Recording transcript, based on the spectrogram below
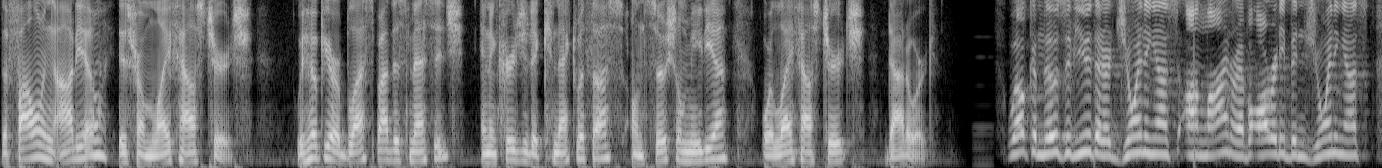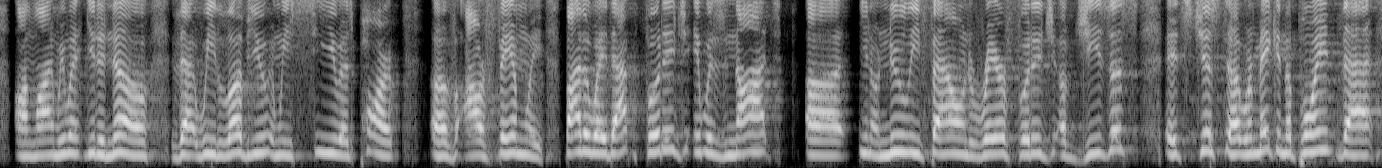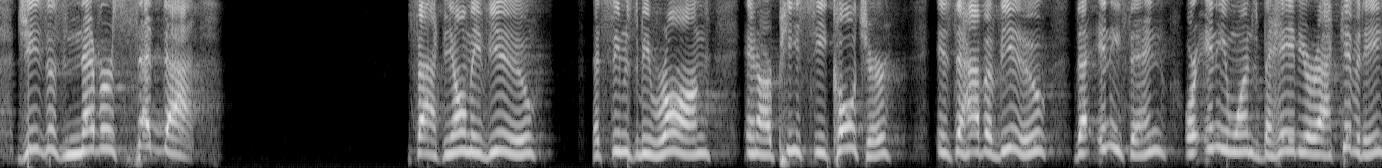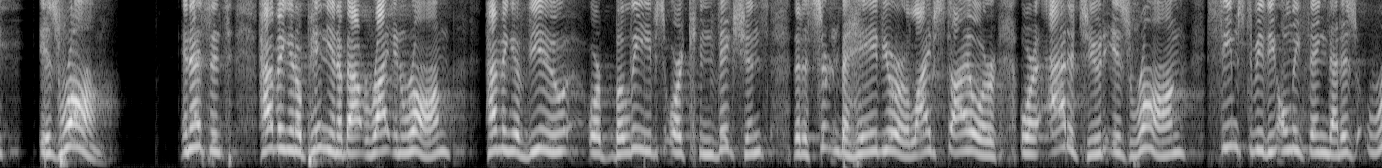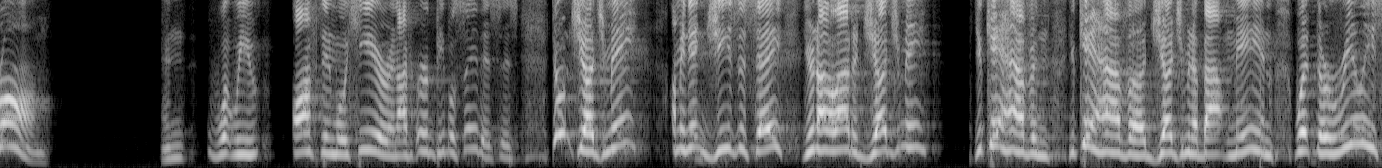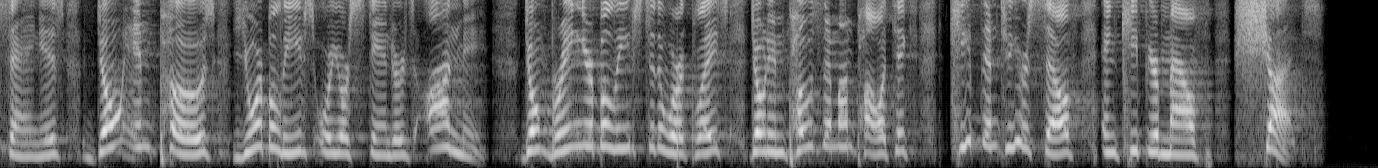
The following audio is from Lifehouse Church. We hope you are blessed by this message and encourage you to connect with us on social media or lifehousechurch.org. Welcome those of you that are joining us online or have already been joining us online. We want you to know that we love you and we see you as part of our family. By the way, that footage, it was not uh, you know, newly found rare footage of Jesus. It's just, uh, we're making the point that Jesus never said that. In fact, the only view that seems to be wrong in our PC culture is to have a view that anything or anyone's behavior or activity is wrong. In essence, having an opinion about right and wrong, having a view or beliefs or convictions that a certain behavior or lifestyle or, or attitude is wrong seems to be the only thing that is wrong. And what we often will hear, and I've heard people say this, is don't judge me. I mean, didn't Jesus say you're not allowed to judge me? You can't have an, you can't have a judgment about me. And what they're really saying is don't impose your beliefs or your standards on me. Don't bring your beliefs to the workplace. Don't impose them on politics. Keep them to yourself and keep your mouth shut.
